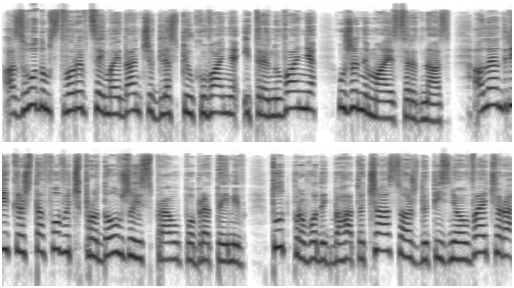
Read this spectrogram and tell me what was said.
а згодом створив цей майданчик для спілкування і тренування. Уже немає серед нас. Але Андрій Криштафович продовжує справу побратимів. Тут проводить багато часу, аж до пізнього вечора,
